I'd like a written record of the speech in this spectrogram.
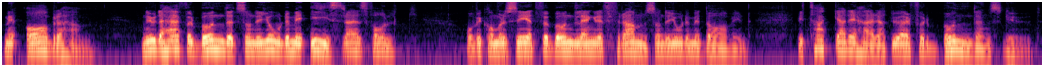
med Abraham. Nu det här förbundet som du gjorde med Israels folk. Och vi kommer att se ett förbund längre fram som du gjorde med David. Vi tackar dig, Herre, att du är förbundens Gud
